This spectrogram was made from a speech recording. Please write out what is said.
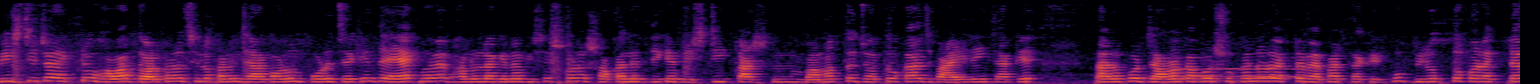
বৃষ্টিটা একটু হওয়ার দরকারও ছিল, কারণ যা গরম পড়েছে, কিন্তু একভাবে ভালো লাগে না। বিশেষ করে সকালের দিকে বৃষ্টি, কাশ আমার তো যত কাজ বাইরেই থাকে, তার উপর জামা কাপড় শুকানোরও একটা ব্যাপার থাকে। খুব বিরক্তকর একটা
